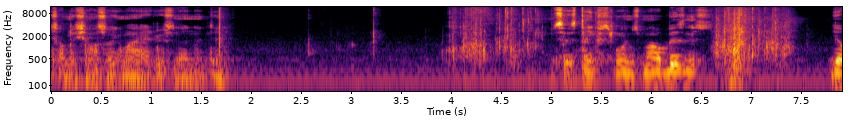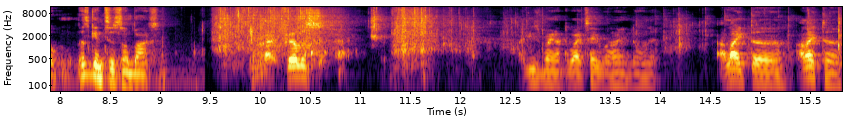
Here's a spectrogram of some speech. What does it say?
So I'll make my address and nothing like that. It says thanks for supporting small business. Yo, let's get into this unboxing. All right, fellas. I used to bring out the white table. I ain't doing it. I like the I like the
